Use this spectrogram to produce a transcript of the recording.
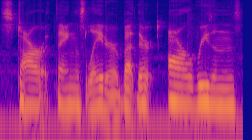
star things later, but there are reasons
